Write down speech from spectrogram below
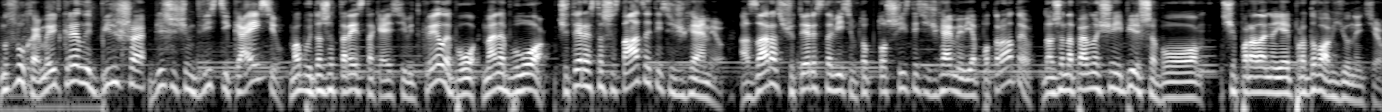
Ну слухай, ми відкрили більше, більше, ніж 200 кейсів. Мабуть, навіть 300 кейсів відкрили, бо в мене було 416 тисяч гемів, а зараз 408. Тобто 6 тисяч гемів я потратив. Даже напевно ще й більше, бо ще паралельно я й продавав юнітів.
